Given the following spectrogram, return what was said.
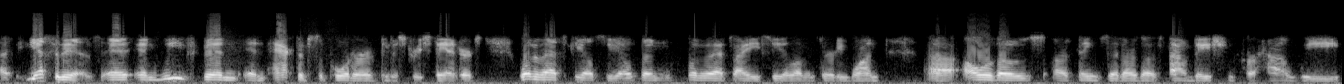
Uh, yes, it is. And, and, we've been an active supporter of industry standards, whether that's PLC Open, whether that's IEC 1131. Uh, all of those are things that are the foundation for how we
